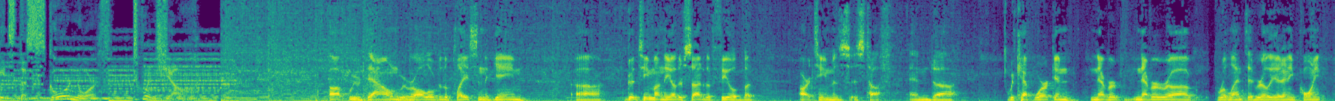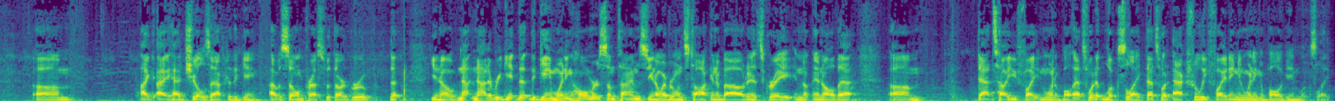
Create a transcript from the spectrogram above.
It's the Score North Twin Show. Up, we were down, we were all over the place in the game. Uh, good team on the other side of the field, but our team is, is tough. And uh, we kept working, never never uh, relented really at any point. Um, I, I, had chills after the game. I was so impressed with our group that you know not not every game the, the game winning homers sometimes you know everyone's talking about and it's great and and all that. Um, that's how you fight and win a ball. That's what it looks like. That's what actually fighting and winning a ball game looks like.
